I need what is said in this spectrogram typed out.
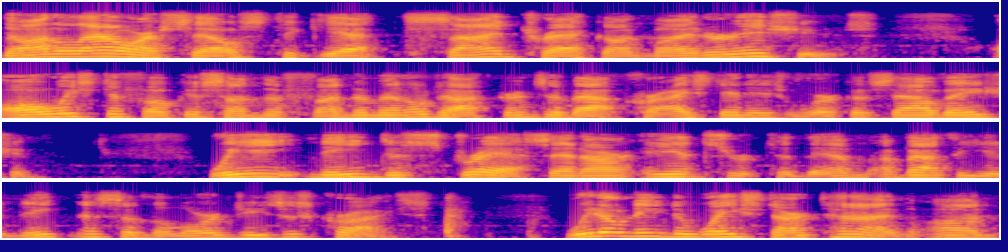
not allow ourselves to get sidetracked on minor issues. Always to focus on the fundamental doctrines about Christ and his work of salvation. We need to stress in our answer to them about the uniqueness of the Lord Jesus Christ. We don't need to waste our time on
